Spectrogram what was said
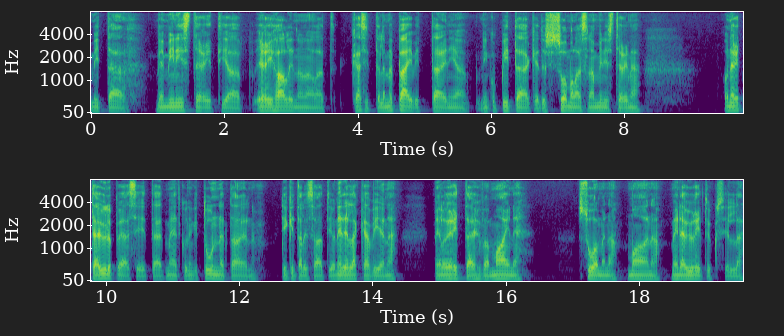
mitä me ministerit ja eri hallinnonalat käsittelemme päivittäin ja niin kuin pitää. Tietysti suomalaisena ministerinä on erittäin ylpeä siitä, että meidät kuitenkin tunnetaan digitalisaation edelläkävijänä. Meillä on erittäin hyvä maine Suomena, maana, meidän yrityksillä.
